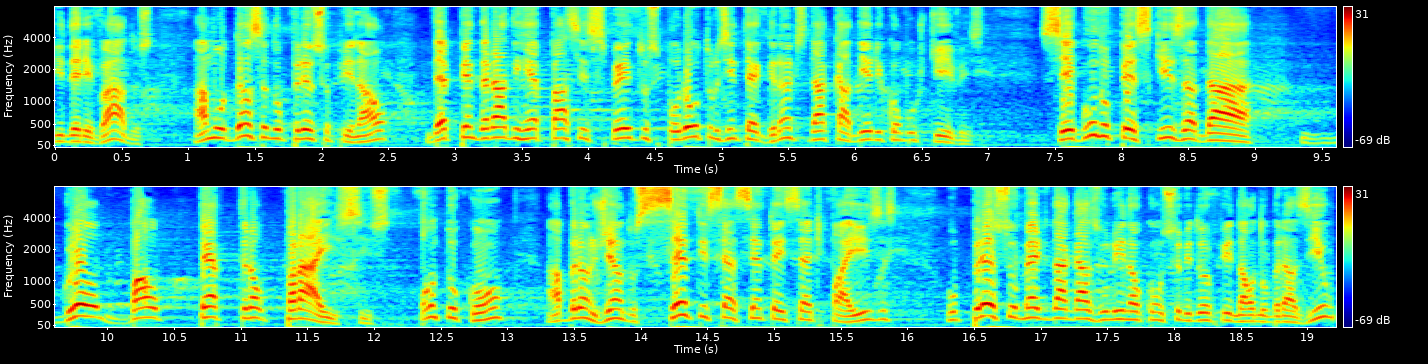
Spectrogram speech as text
e derivados, a mudança do preço final dependerá de repasses feitos por outros integrantes da cadeia de combustíveis. Segundo pesquisa da globalpetroprices.com, abrangendo 167 países, o preço médio da gasolina ao consumidor final no Brasil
